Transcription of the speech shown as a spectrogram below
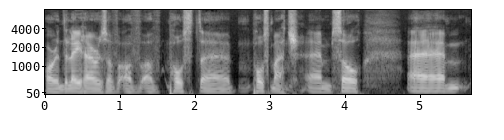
or in the late hours of of, of post uh, post match. Um, so. Um,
